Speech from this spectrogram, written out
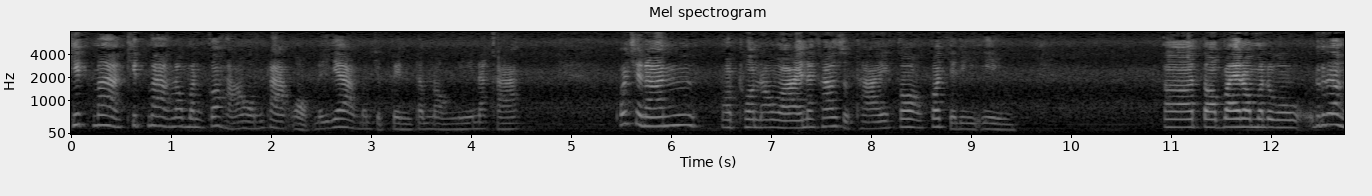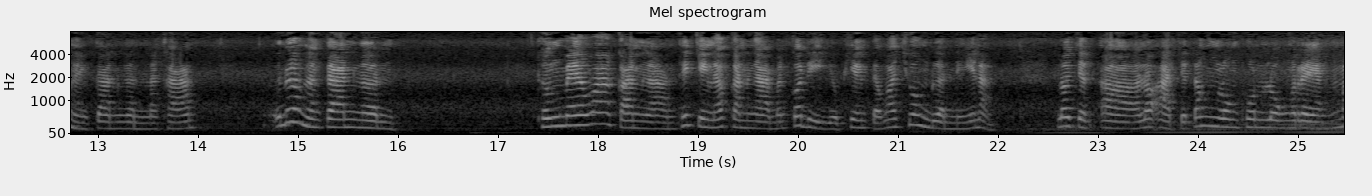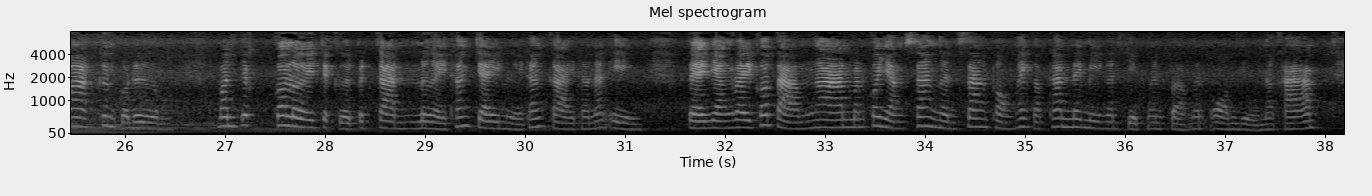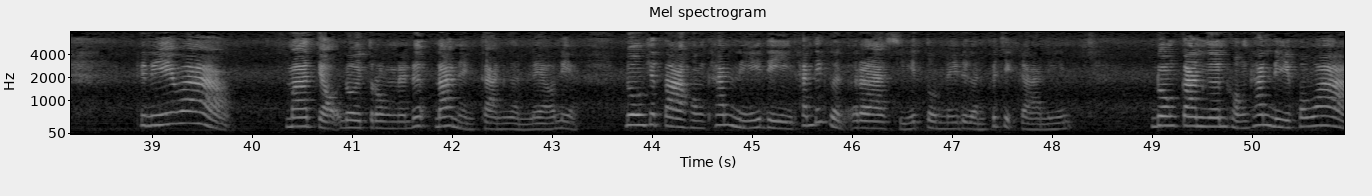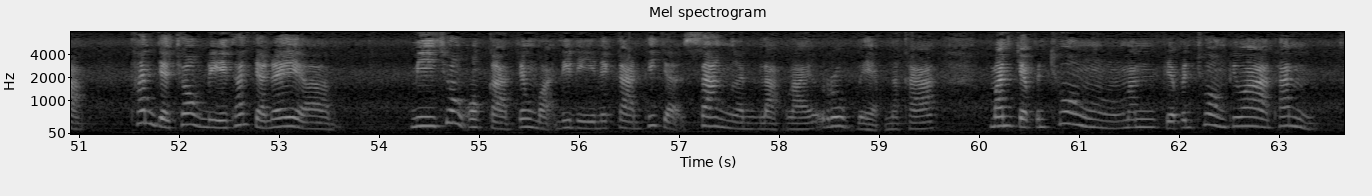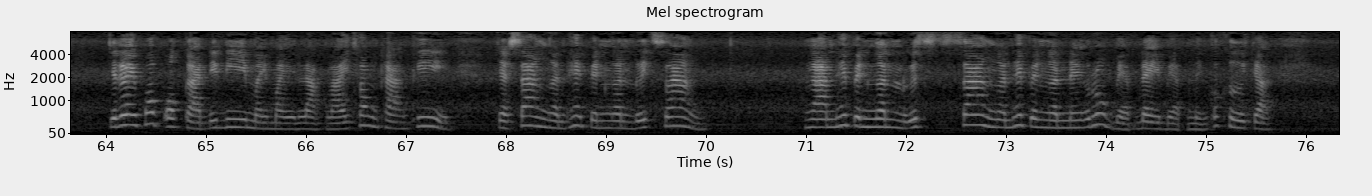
คิดมากคิดมากแล้วมันก็หาหนทางออกได้ยากมันจะเป็นทำนองนี้นะคะ เพราะฉะนั้นอดทนเอาไว้นะคะ สุดท้ายก็ก็จะดีเองเอ่อต่อไปเรามาดูเรื่องแห่งการเงินนะคะ เรื่องแห่งการเงิน ถึงแม้ว่าการงานที่จริงแล้วการงานมันก็ดีอยู่เพียงแต่ว่าช่วงเดือนนี้น่ะ เราจะเอ่าเราอาจจะต้องลงทุนลงแรงมากขึ้นกว่าเดิม มันจะก็เลยจะเกิดเป็นการเหนื่อยทั้งใจเหนื่อยทั้งกายเท่านั้นเอง แต่อย่างไรก็ตามงานมันก็ยังสร้างเงินสร้างทองให้กับท่านได้มีเงินเก็บเงินฝากเงินออมอยู่นะคะ ทีนี้ว่ามาเจาะโดยตรงในด้านแห่งการเงินแล้วเนี่ยดวงชะตาของท่านนี้ดี ท่านที่เกิดราศีตุลในเดือนพฤศจิกายนนี้ ดวงการเงินของท่านดีเพราะว่าท่านจะโชคดีท่านจะได้อ่า มีช่วงโอกาสจังหวะดีๆ ในการที่จะสร้างเงินหลากหลายรูปแบบนะคะ มันจะเป็นช่วงมันจะเป็นช่วงที่ว่าท่านจะได้พบโอกาสดีๆ ใหม่ ๆ หลากหลายช่องทางที่จะสร้างเงินให้เป็นเงินหรือสร้าง งานให้เป็นเงินหรือสร้างเงินให้เป็นเงินในรูปแบบใดแบบหนึ่งก็คือจะ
